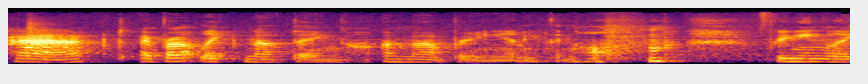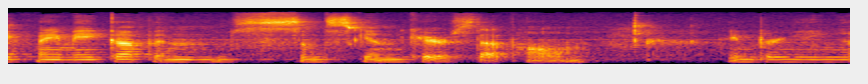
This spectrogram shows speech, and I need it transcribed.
packed. I brought like nothing. I'm not bringing anything home. bringing like my makeup and some skincare stuff home. I'm bringing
